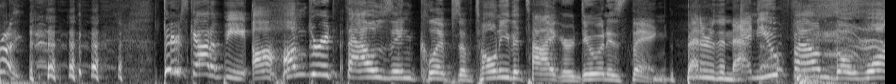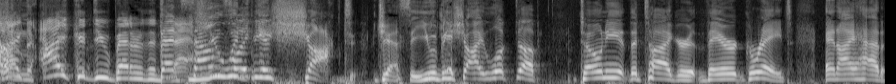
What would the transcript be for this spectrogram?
right. There's got to be a hundred thousand clips of Tony the Tiger doing his thing, better than that. and though. you found the one. I, I could do better than That that. sounds- you would like be it- shocked, Jesse. You would be shocked. I looked up Tony the Tiger. They're great, and I had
